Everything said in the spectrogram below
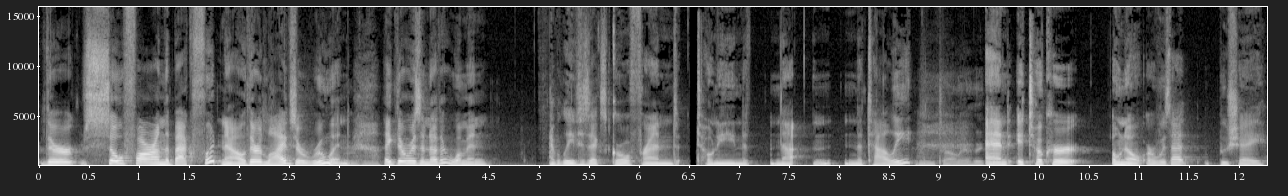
they're so far on the back foot now their lives are ruined Mm-hmm. like there was another woman i believe his ex-girlfriend tony N- Na- natali Natalie, I think. and it took her oh no. Or was that bouchey?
